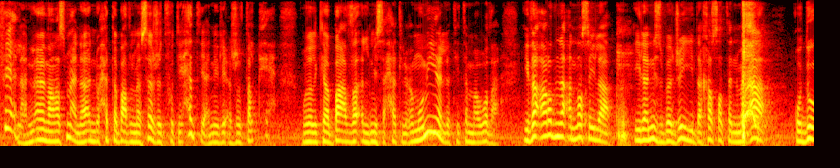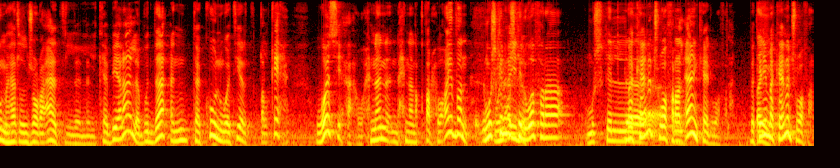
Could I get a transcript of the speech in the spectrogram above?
فعلا الآن سمعنا أنه حتى بعض المساجد فتحت يعني لأجل التلقيح وذلك بعض المساحات العمومية التي تم وضعها إذا أردنا أن نصل إلى نسبة جيدة خاصة مع قدوم هذه الجرعات الكبيرة لابد أن تكون وتيرة التلقيح واسعة. وحنا نحن نقترح أيضا. المشكل مشكل وفره مشكل ما كانتش وفرة الآن كان وفرة. بالتالي طيب. ما كانتش وفرة.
